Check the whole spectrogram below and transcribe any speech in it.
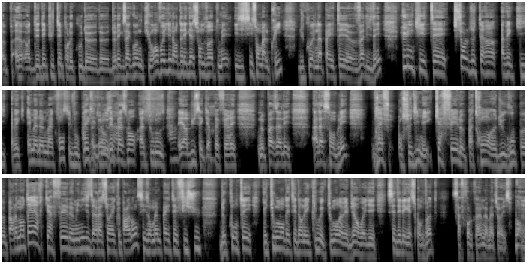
euh, des députés pour le coup de, de, de l'Hexagone, qui ont envoyé leur délégation de vote, mais ici, ils sont mal pris. Du coup, elle n'a pas été euh, validée. Une qui était sur le terrain avec qui? Avec Emmanuel Macron, s'il vous plaît, qui était en déplacement à Toulouse. Ah. Et Airbus et qui a préféré ne pas aller à l'Assemblée. Bref, on se dit, mais qu'a fait le patron euh, du groupe euh, parlementaire? Qu'a fait le ministre des Relations avec le Parlement? S'ils n'ont même pas été fichus de compter que tout le monde était dans les clous et que tout le monde avait bien envoyé ses délégations de vote, ça frôle quand même l'amateurisme. Bon,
